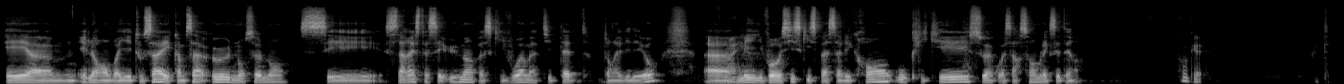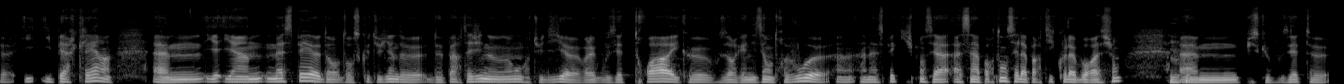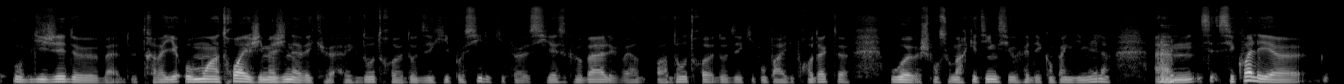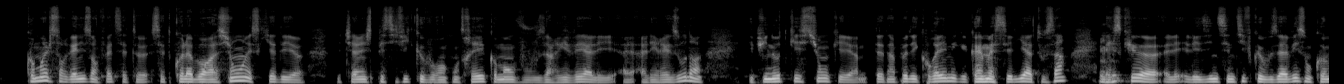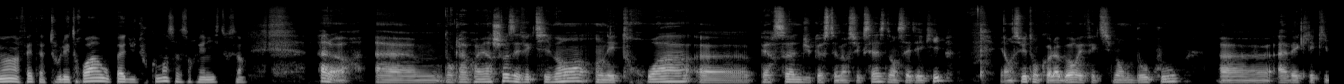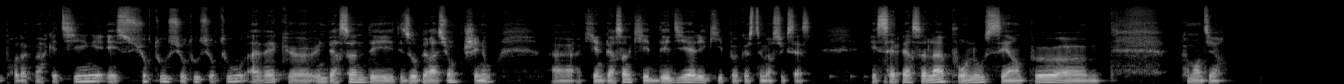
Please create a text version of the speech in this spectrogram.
et, euh, et, leur envoyer tout ça. Et comme ça, eux, non seulement c'est, ça reste assez humain parce qu'ils voient ma petite tête dans la vidéo, euh, mais ils voient aussi ce qui se passe à l'écran, où cliquer, ce à quoi ça ressemble, etc. Ok, euh, hyper clair. Il y, a un aspect dans, ce que tu viens de, partager, notamment quand tu dis voilà, que vous êtes trois et que vous organisez entre vous, un, aspect qui je pense est assez important, c'est la partie collaboration, mmh puisque vous êtes obligé de, bah, de, travailler au moins à trois et j'imagine avec, avec d'autres équipes aussi, l'équipe CS Global, voire d'autres équipes, on parlait du product, ou je pense au marketing si vous faites des campagnes d'email. Mmh c'est quoi les comment elle s'organise en fait cette, cette collaboration? Est-ce qu'il y a des, des, challenges spécifiques que vous rencontrez? Comment vous arrivez à les, à, les résoudre? Et puis une autre question qui est peut-être un peu décorrélée mais qui est quand même assez liée à tout ça. Mmh Est-ce que les, les, incentives que vous avez sont communs en fait à tous les trois ou pas du tout? Comment ça s'organise tout ça? Alors, donc la première chose, effectivement, on est trois personnes du Customer Success dans cette équipe. Et ensuite, on collabore effectivement beaucoup euh, avec l'équipe product marketing et surtout, surtout, surtout avec euh, une personne des, des, opérations chez nous, euh, qui est une personne qui est dédiée à l'équipe Customer Success. Et cette personne-là, pour nous, c'est un peu, euh, comment dire,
